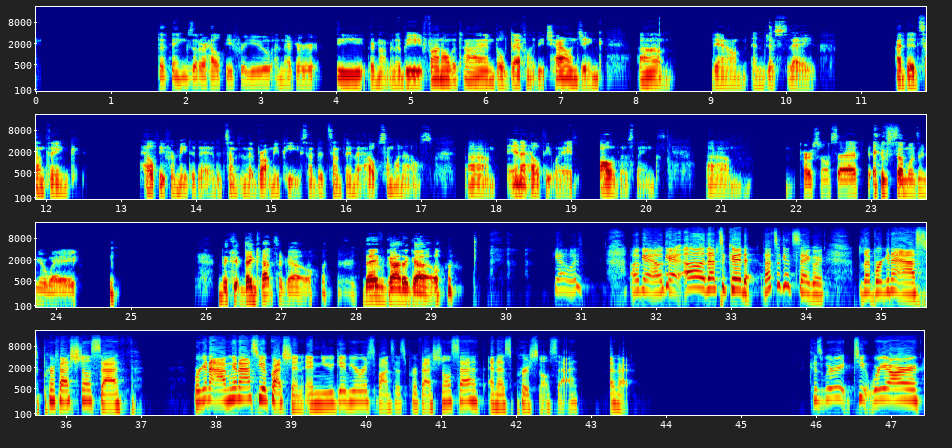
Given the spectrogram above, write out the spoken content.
the things that are healthy for you and that are they're not going to be fun all the time. They'll definitely be challenging. Um, down and just say, I did something healthy for me today. I did something that brought me peace. I did something that helped someone else um, in a healthy way. All of those things. Um, personal Seth, if someone's in your way, they, they got to go. They've got to go. Yeah. Was, okay. Okay. Oh, that's a good. That's a good segue. We're gonna ask professional Seth. We're gonna. I'm gonna ask you a question, and you give your response as professional Seth and as personal Seth. Okay. Because we're two. We are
